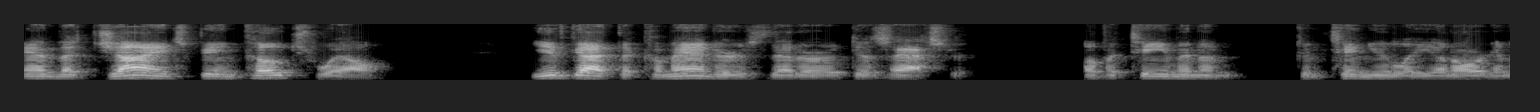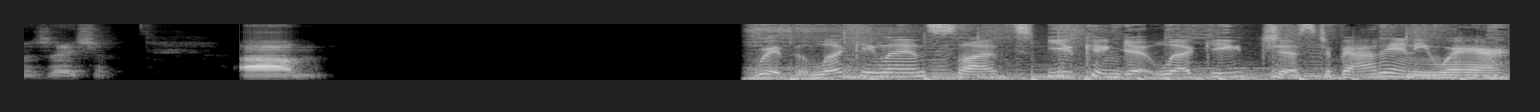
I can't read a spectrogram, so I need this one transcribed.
and the Giants being coached well, you've got the Commanders that are a disaster of a team and a, continually an organization. Um, With the Lucky Land slots, you can get lucky just about anywhere.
